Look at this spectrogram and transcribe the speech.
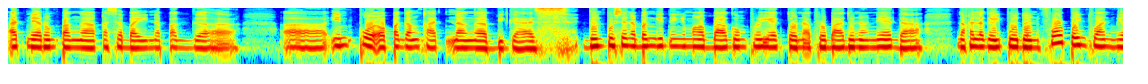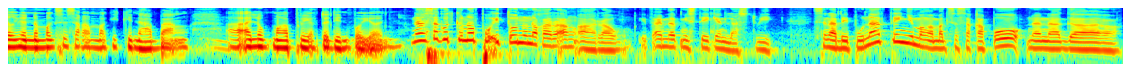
at meron pang ah, kasabay na pag ah, uh, import o pagangkat ng uh, bigas. Doon po sa nabanggit ninyo mga bagong proyekto na aprobado ng NEDA, nakalagay po doon 4.1 million na magsasaka makikinabang. Uh, anong mga proyekto din po yon? Nasagot ko na po ito noong nakaraang araw, if I'm not mistaken, last week. Sinabi po natin yung mga magsasaka po na nag, ah,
